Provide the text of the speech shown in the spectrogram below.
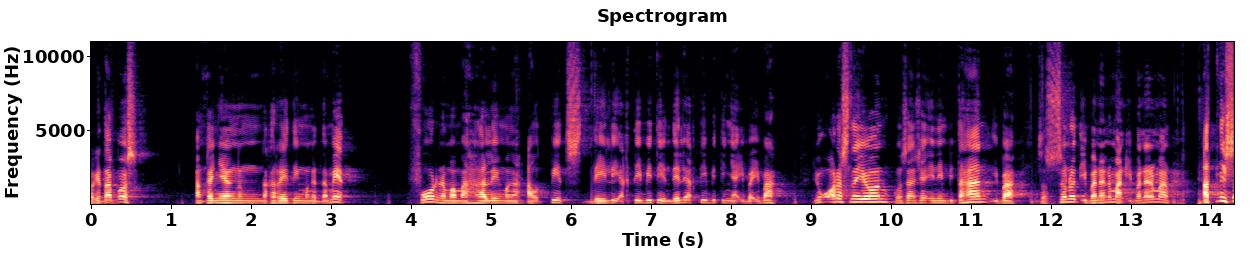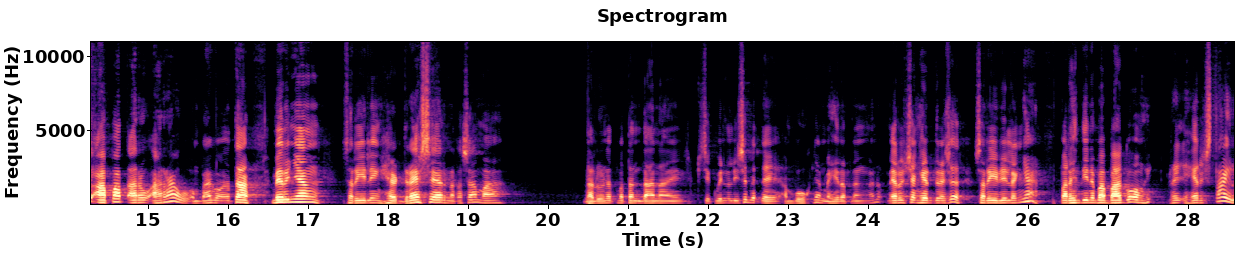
Pagkatapos, ang kanyang nakareding mga damit, four na mamahaling mga outfits, daily activity. Daily activity niya, iba-iba. Yung oras na yon, kung saan siya inimbitahan, iba. Sa susunod, iba na naman, iba na naman. At least apat araw-araw ang bago. At uh, meron niyang sariling hairdresser na kasama. Lalo na't matanda na eh, si Queen Elizabeth, eh, ang buhok niyan, mahirap ng ano. Meron siyang hairdresser, sarili lang niya. Para hindi nababago ang ha- hairstyle.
